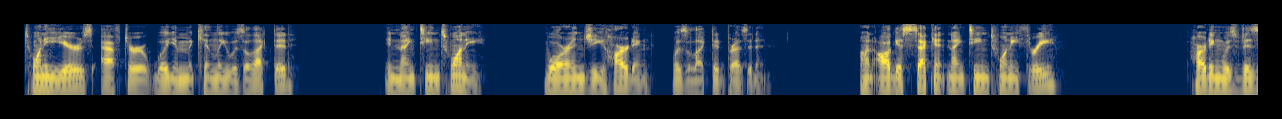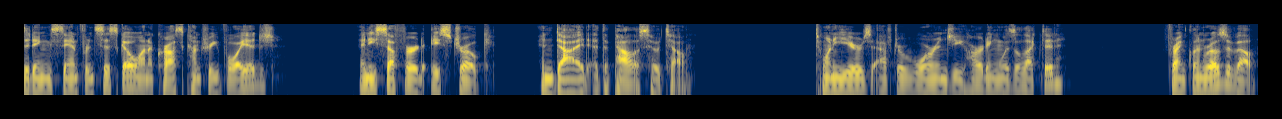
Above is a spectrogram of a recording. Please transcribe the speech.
20 years after William McKinley was elected, in 1920, Warren G. Harding was elected president. On August 2, 1923, Harding was visiting San Francisco on a cross country voyage, and he suffered a stroke and died at the Palace Hotel. Twenty years after Warren G. Harding was elected, Franklin Roosevelt,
